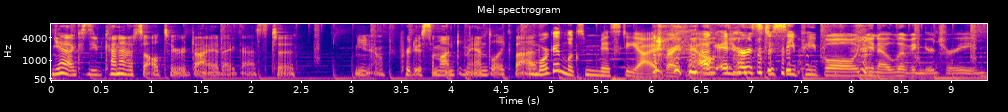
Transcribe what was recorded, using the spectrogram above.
Yeah, because you'd kind of have to alter your diet, I guess, to you know, produce them on demand like that. Morgan looks misty eyed right now. it hurts to see people, you know, living your dream.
